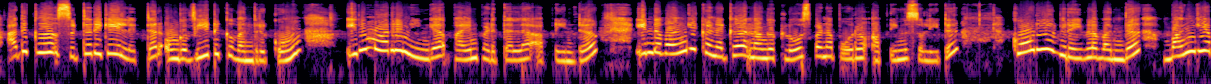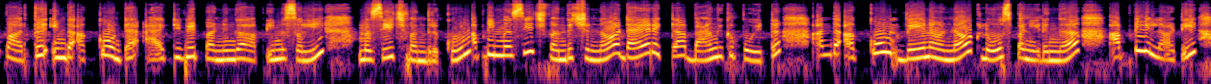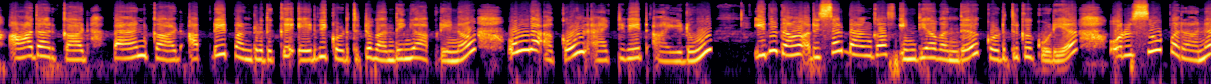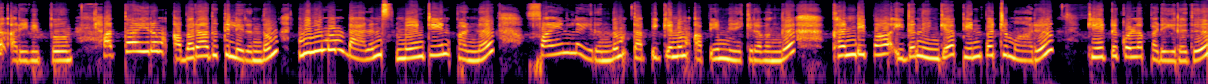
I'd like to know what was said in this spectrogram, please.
அதுக்கு சுற்றறிக்கை லெட்டர் உங்கள் வீட்டுக்கு வந்திருக்கும். இது மாதிரி நீங்கள் பயன்படுத்தலை அப்படின்ட்டு இந்த வங்கி கணக்கை நாங்கள் க்ளோஸ் பண்ண போகிறோம் அப்படின்னு சொல்லிட்டு கூடிய விரைவில் வந்து வங்கியை பார்த்து இந்த அக்கௌண்ட்டை ஆக்டிவேட் பண்ணுங்க அப்படின்னு சொல்லி மெசேஜ் வந்திருக்கும். அப்படி மெசேஜ் வந்துச்சுன்னா டைரெக்டாக பேங்குக்கு போயிட்டு அந்த அக்கௌண்ட் வேணான்னா க்ளோஸ் பண்ணிவிடுங்க அப்படி இல்லாட்டி Aadhaar card PAN card update பண்ணுறதுக்கு எழுதி கொடுத்துட்டு வந்தீங்க அப்படின்னா உங்கள் அக்கௌண்ட் ஆக்டிவேட் ஆகிடும் இதுதான் ரிசர்வ் பேங்க் ஆஃப் இந்தியா வந்து கொடுத்துருக்கக்கூடிய ஒரு சூப்பரான அறிவிப்பு. பத்தாயிரம் அபராதத்தில் இருந்தும் மினிமம் பேலன்ஸ் மெயின்டைன் பண்ண ஃபைனில் இருந்தும் தப்பிக்கணும் அப்படின்னு நினைக்கிறவங்க கண்டிப்பாக இதை நீங்கள் பின்பற்றுமாறு கேட்டுக்கொள்ளப்படுகிறது.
